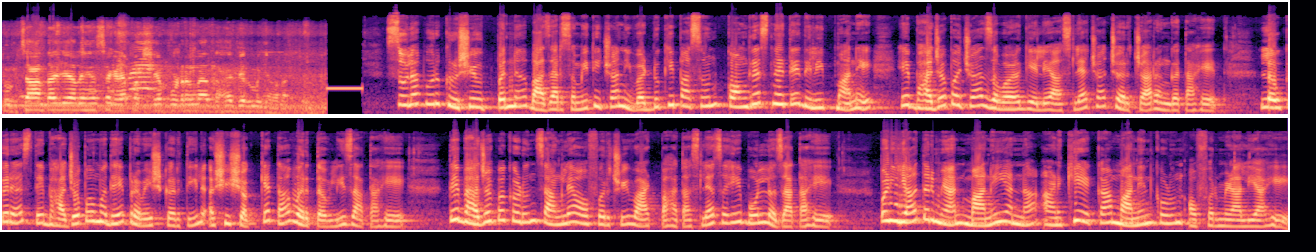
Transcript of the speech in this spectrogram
तुमचा अंदाज यायला ह्या सगळ्या पक्षीय पुढाऱ्यांना दहा जन्म घ्यावा लागतो. सोलापूर कृषी उत्पन्न बाजार समितीच्या निवडणुकीपासून काँग्रेस नेते दिलीप माने हे भाजपच्या जवळ गेले असल्याच्या चर्चा रंगत आहेत. लवकरच ते भाजपमध्ये प्रवेश करतील अशी शक्यता वर्तवली जात आहे. ते भाजपकडून चांगल्या ऑफरची वाट पाहत असल्याचंही बोललं जात आहे. पण या दरम्यान माने यांना आणखी एका मानेंकडून ऑफर मिळाली आहे.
